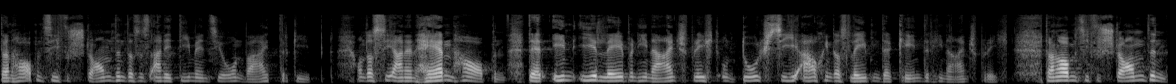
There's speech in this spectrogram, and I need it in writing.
dann haben sie verstanden, dass es eine Dimension weitergibt. Und dass sie einen Herrn haben, der in ihr Leben hineinspricht und durch sie auch in das Leben der Kinder hineinspricht. Dann haben sie verstanden,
